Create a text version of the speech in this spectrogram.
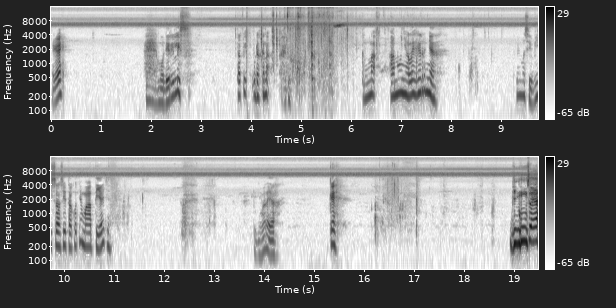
Oke. Eh, mau dirilis. Tapi udah kena aduh. Kena anunya lehernya. Tapi masih bisa sih, takutnya mati aja. Aduh, gimana ya? Oke. Bingung saya.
